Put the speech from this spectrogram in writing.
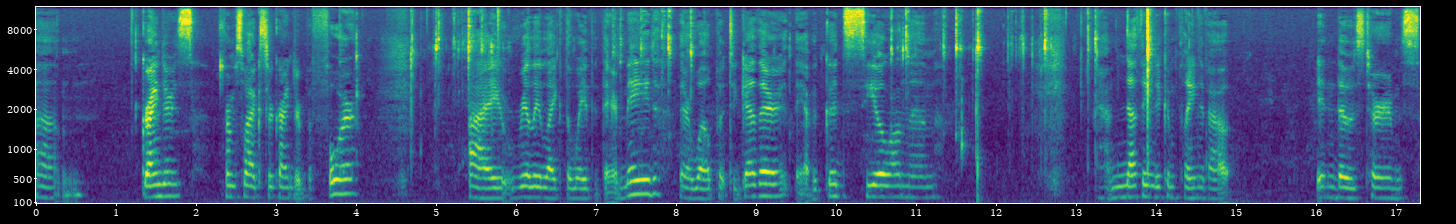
um, grinders from Swagster Grinder before. I really like the way that they're made. They're well put together. They have a good seal on them. I have nothing to complain about in those terms.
